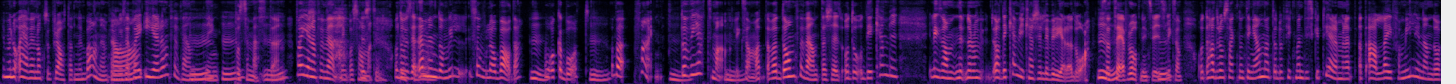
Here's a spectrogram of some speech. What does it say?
Ja, men och även också pratat med barnen. För Ja. ja. säga, vad är er förväntning på semestern? Vad är er förväntning på sommaren? det. Och de vill säga, nej, men de vill sola och bada och åka båt. Och bara, fine, då vet man liksom, att vad de förväntar sig. Och, då, och det, kan vi, liksom, när de, ja, det kan vi kanske leverera då, så att säga, förhoppningsvis. Liksom. Och hade de sagt någonting annat, och då fick man diskutera. Men att, att alla i familjen ändå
